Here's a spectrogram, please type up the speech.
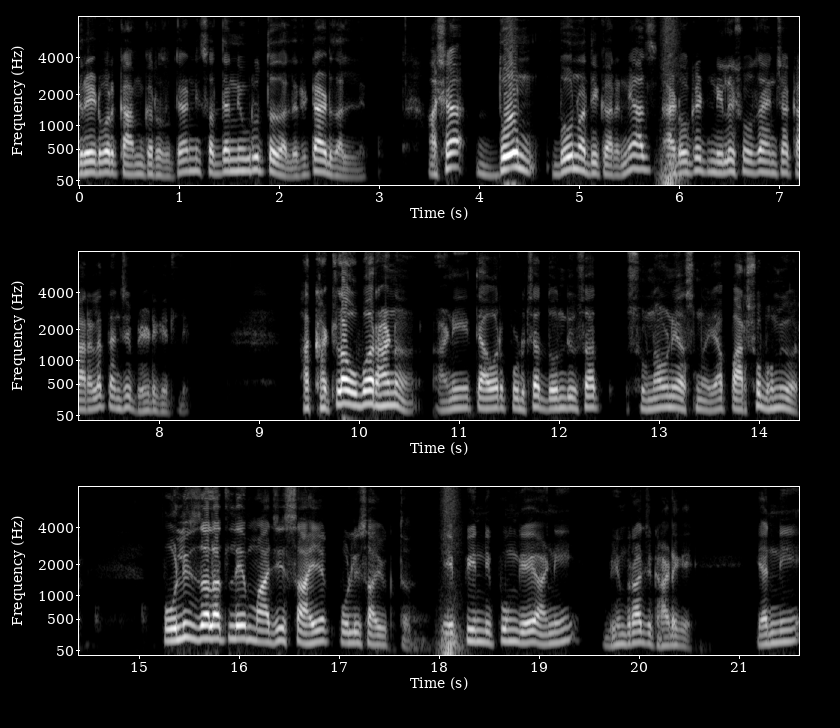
ग्रेडवर काम करत होते आणि सध्या निवृत्त झाले रिटायर्ड झालेले अशा दोन दोन अधिकाऱ्यांनी आज ॲडव्होकेट निलेश ओझा यांच्या कार्यालयात त्यांची भेट घेतली. हा खटला उभं राहणं आणि त्यावर पुढच्या दोन दिवसात सुनावणी असणं या पार्श्वभूमीवर पोलीस दलातले माजी सहाय्यक पोलीस आयुक्त ए पी निपुंगे आणि भीमराज घाडगे यांनी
